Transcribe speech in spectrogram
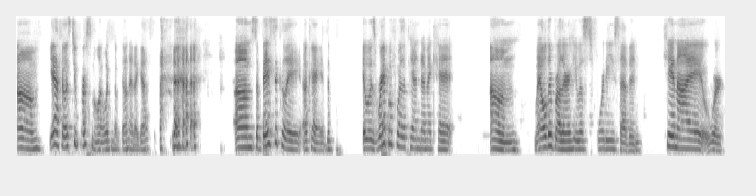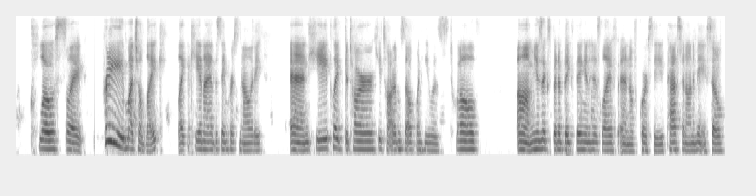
Um, yeah, if it was too personal, I wouldn't have done it, I guess. um, so basically, okay, the it was right before the pandemic hit. Um, my older brother, he was 47. He and I were close, like pretty much alike. Like he and I had the same personality. And he played guitar. He taught himself when he was 12. Um, music's been a big thing in his life. And of course, he passed it on to me. So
